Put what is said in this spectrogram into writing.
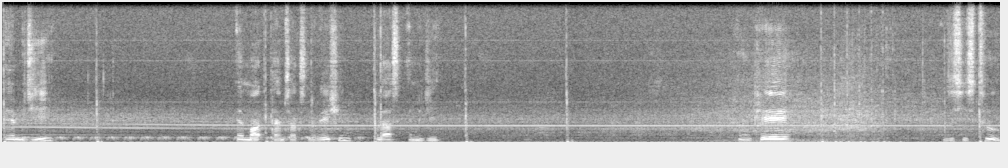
mg m times acceleration plus mg okay this is 2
